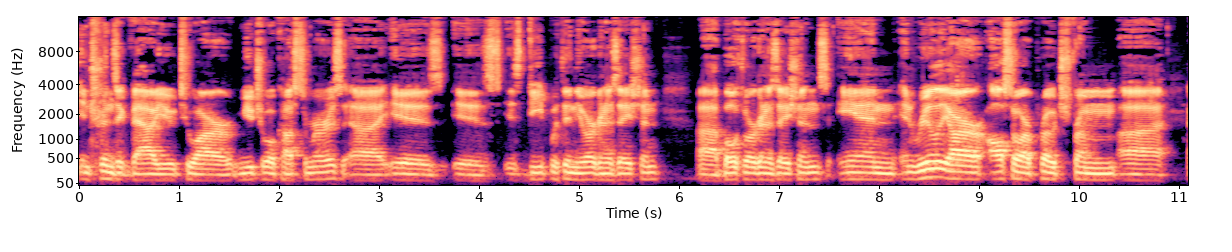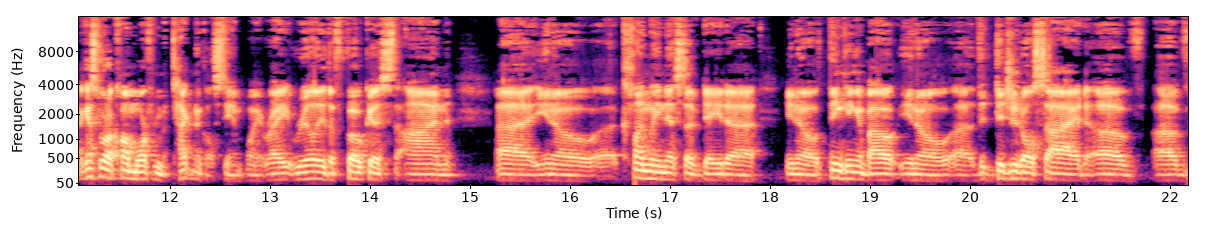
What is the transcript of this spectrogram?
intrinsic value to our mutual customers uh, is is is deep within the organization uh, both organizations, and and really our also our approach from uh, I guess what I'll call more from a technical standpoint, right? Really the focus on uh, you know uh, cleanliness of data, you know thinking about you know uh, the digital side of of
